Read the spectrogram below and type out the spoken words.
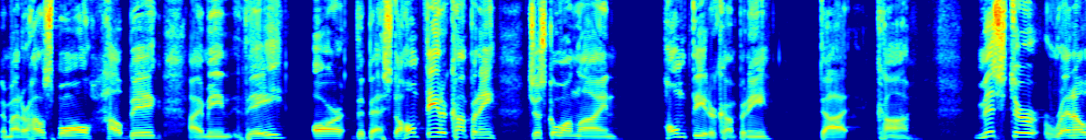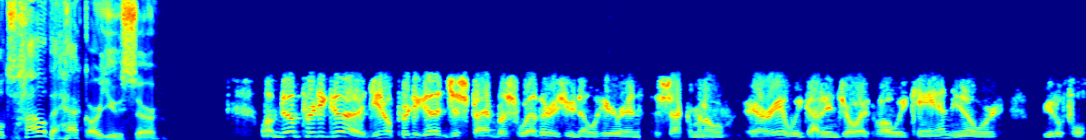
No matter how small, how big. I mean, they are the best. The Home Theater Company, just go online, hometheatercompany.com. Mr. Reynolds, how the heck are you, sir? Well, I'm doing pretty good. You know, pretty good. Just fabulous weather, as you know, here in the Sacramento area. We got to enjoy it while we can. You know, we're beautiful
